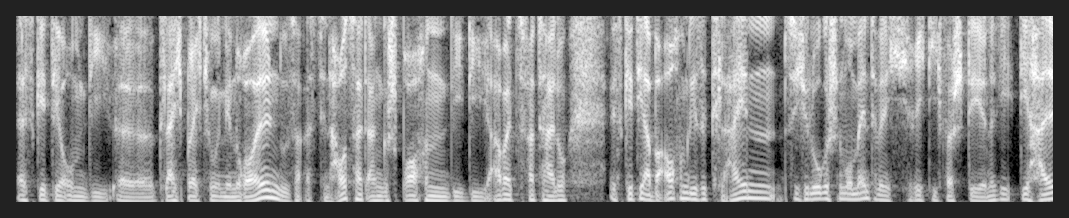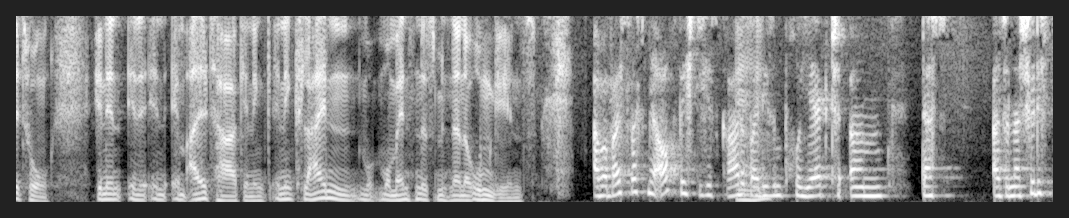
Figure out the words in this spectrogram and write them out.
es geht dir um die äh, Gleichberechtigung in den Rollen, du hast den Haushalt angesprochen, die, die Arbeitsverteilung. Es geht ja aber auch um diese kleinen psychologischen Momente, wenn ich richtig verstehe, ne? die, die Haltung in den, in, in, im Alltag, in den, in den kleinen Momenten des Miteinander Umgehens. Aber weißt du, was mir auch wichtig ist, gerade mhm. bei diesem Projekt, ähm, dass also natürlich,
